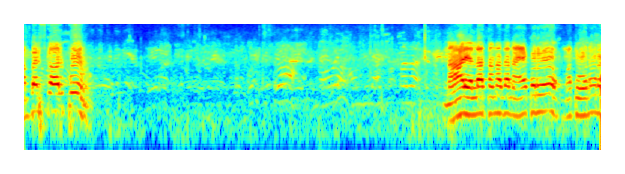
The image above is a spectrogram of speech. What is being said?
ಅಂಪೈರ್ಸ್ ಕಾಲ್ ಫೋರ್ ನಾಳೆ ಎಲ್ಲಾ ತಂಡದ ನಾಯಕರು ಮತ್ತು ಓನರ್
